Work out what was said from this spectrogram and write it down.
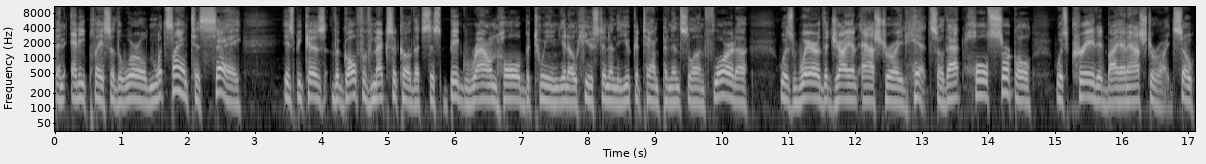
than any place of the world. And what scientists say is because the Gulf of Mexico, that's this big round hole between, you know, Houston and the Yucatan Peninsula and Florida, was where the giant asteroid hit. So that whole circle was created by an asteroid. So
